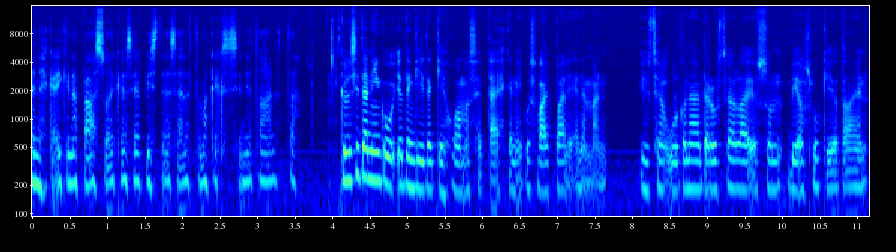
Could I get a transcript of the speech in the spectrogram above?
en ehkä ikinä päässyt oikein siihen pisteeseen, että mä keksisin jotain. Että... Kyllä sitä niinku jotenkin itsekin huomasi, että ehkä niinku swipeaili enemmän just sen ulkonäön perusteella, jos sun bios luki jotain,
